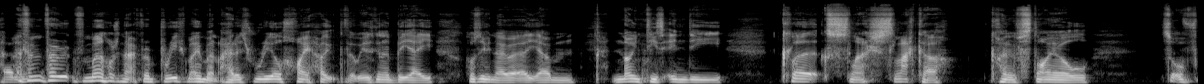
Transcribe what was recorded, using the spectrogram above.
And from, for, from when I was watching that, for a brief moment, I had this real high hope that it was going to be a sort of, you know, a um, 90s indie clerk slash slacker kind of style sort of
